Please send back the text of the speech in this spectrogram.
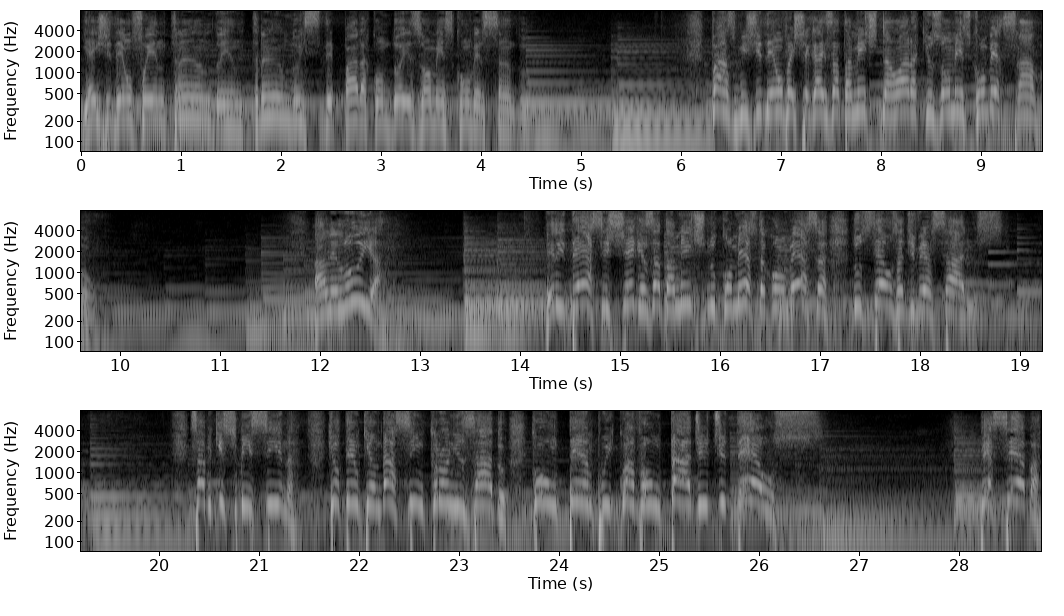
E aí Gideão foi entrando, entrando e se depara com dois homens conversando. Pasme, Gideão vai chegar exatamente na hora que os homens conversavam. Aleluia! Ele desce e chega exatamente no começo da conversa dos seus adversários. Sabe que isso me ensina? Que eu tenho que andar sincronizado com o tempo e com a vontade de Deus. Perceba,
